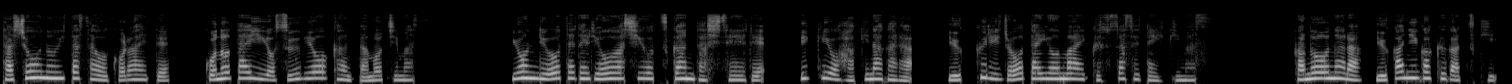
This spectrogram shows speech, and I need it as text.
多少の痛さをこらえて、この体位を数秒間保ちます。4両手で両足を掴んだ姿勢で、息を吐きながら、ゆっくり上体を前屈させていきます。可能なら床に額がつき、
